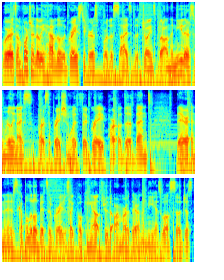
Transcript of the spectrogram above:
where it's unfortunate that we have the gray stickers for the sides of the joints, but on the knee there's some really nice part separation with the gray part of the vent there, and then there's a couple little bits of gray just like poking out through the armor there on the knee as well. So just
